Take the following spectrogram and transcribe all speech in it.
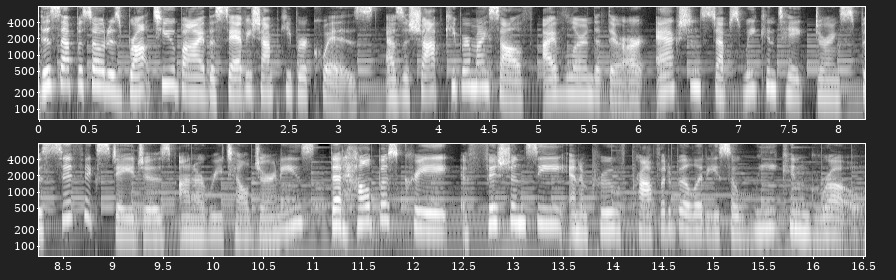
This episode is brought to you by the Savvy Shopkeeper Quiz. As a shopkeeper myself, I've learned that there are action steps we can take during specific stages on our retail journeys that help us create efficiency and improve profitability so we can grow.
